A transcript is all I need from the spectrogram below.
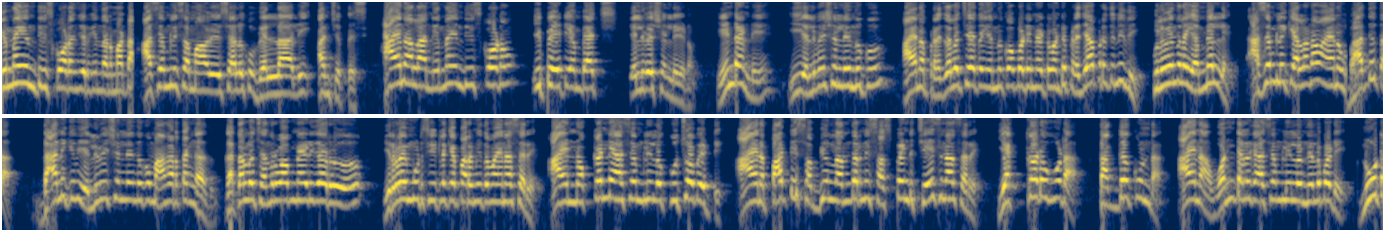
నిర్ణయం తీసుకోవడం జరిగింది అనమాట అసెంబ్లీ సమావేశాలకు వెళ్ళాలి అని చెప్పేసి. ఆయన అలా నిర్ణయం తీసుకోవడం ఈ పేటిఎం బ్యాచ్ ఎలివేషన్ లేయడం. ఏంటండి? ఈ ఎలివేషన్లు ఎందుకు? ఆయన ప్రజల చేత ఎన్నుకోబడినటువంటి ప్రజాప్రతినిధి పులివెందుల ఎమ్మెల్యే. అసెంబ్లీకి వెళ్ళడం ఆయన బాధ్యత. దానికి ఎలివేషన్లు ఎందుకు మాకు అర్థం కాదు. గతంలో చంద్రబాబు నాయుడు గారు ఇరవై మూడు సీట్లకే పరిమితమైనా సరే ఆయన ఒక్కడిని అసెంబ్లీలో కూర్చోబెట్టి ఆయన పార్టీ సభ్యులందరినీ సస్పెండ్ చేసినా సరే ఎక్కడ కూడా తగ్గకుండా ఆయన ఒంటరిగా అసెంబ్లీలో నిలబడి నూట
